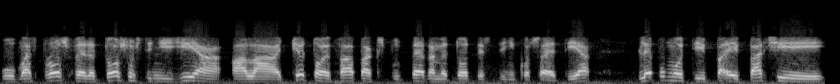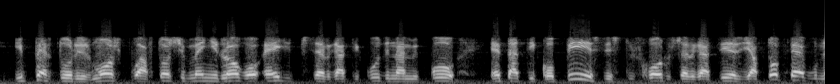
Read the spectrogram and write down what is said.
που μας πρόσφερε τόσο στην υγεία αλλά και το εφάπαξ που παίρναμε τότε στην 20 ετία βλέπουμε ότι υπάρχει υπερτουρισμός που αυτό σημαίνει λόγω έλλειψης εργατικού δυναμικού εντατικοποίησης στους χώρους εργασίας. Γι' αυτό φεύγουν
